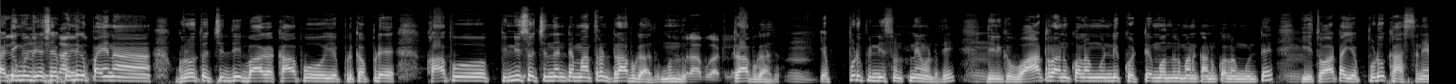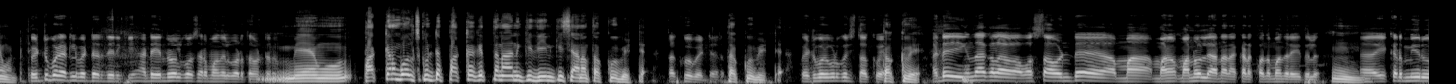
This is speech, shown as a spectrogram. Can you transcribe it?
కటింగ్లు చేసే కొద్దిగా పైన గ్రోత్ వచ్చింది బాగా కాపు ఎప్పటికప్పుడే కాపు పిన్నిస్ వచ్చిందంటే మాత్రం డ్రాప్ కాదు ముందు. డ్రాప్ కాదు. ఎప్పుడు పిన్నిస్ ఉంటూనే ఉంటుంది. దీనికి వాటర్ అనుకూలంగా ఉండి కొట్టే మందులు మనకు అనుకూలంగా ఉంటే ఈ తోట ఎప్పుడూ కాస్తూనే ఉంటుంది. పెట్టుబడి ఎట్లా పెట్టారు దీనికి? అంటే ఎన్ని రోజులకు ఒకసారి మందులు కొడతా ఉంటారు? మేము పక్కన పోల్చుకుంటే పక్క విత్తనానికి దీనికి చాలా తక్కువ పెట్టా. తక్కువ పెట్టారు. తక్కువ పెట్టా. పెట్టుబడి కూడా కొంచెం తక్కువే. తక్కువే. అంటే ఇందాక వస్తా ఉంటే మన మనోళ్ళు అన్నారు అక్కడ కొంతమంది రైతులు. ఇక్కడ మీరు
